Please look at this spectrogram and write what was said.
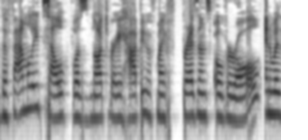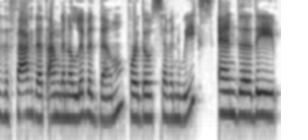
the family itself was not very happy with my presence overall and with the fact that I'm gonna live with them for those seven weeks. And uh, they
